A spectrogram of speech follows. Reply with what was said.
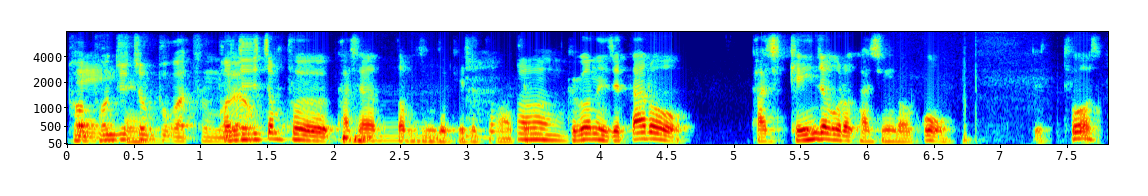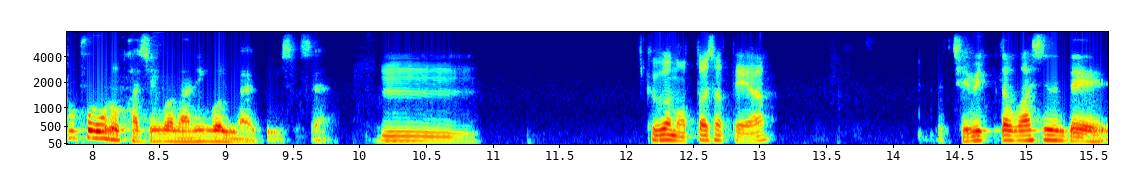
번, 네. 번지 네. 점프 같은 거요? 번지 점프 가셨던 음. 분도 계셨던 것 같아요. 어. 그거는 이제 따로 가시, 개인적으로 가신 거고, 투어 상품으로 가신 건 아닌 걸로 알고 있었어요. 음, 그건 어떠셨대요? 재밌다고 하시는데,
